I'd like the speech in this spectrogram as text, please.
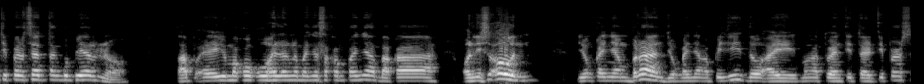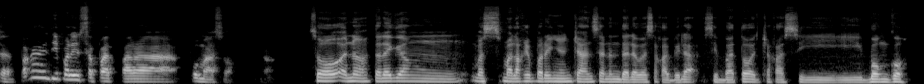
20% ng gobyerno, tapos eh, yung makukuha lang naman niya sa kampanya, baka on his own, yung kanyang brand, yung kanyang apelido ay mga 20-30%. Baka hindi pa rin sapat para pumasok. So ano, talagang mas malaki pa rin yung chance ng dalawa sa kabila, si Bato at saka si Bongo.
